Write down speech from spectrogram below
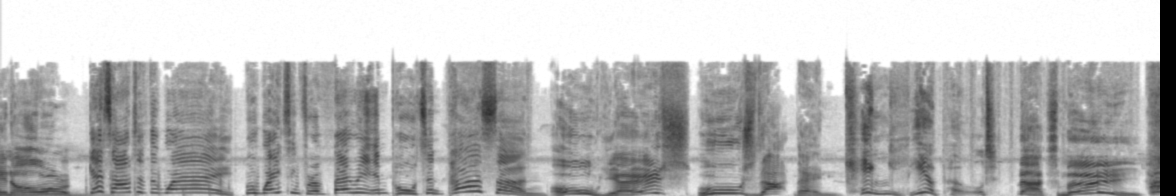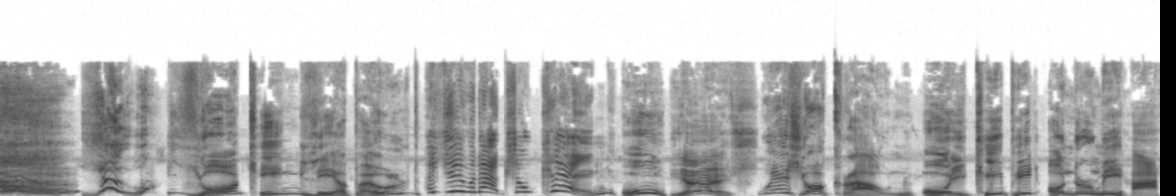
Evening, all. get out of the way. We're waiting for a very important person. Oh, yes? Who's that, then? King Leopold. That's me! You? You're King Leopold? Are you an actual king? Oh, yes. Where's your crown? I keep it under me hat.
